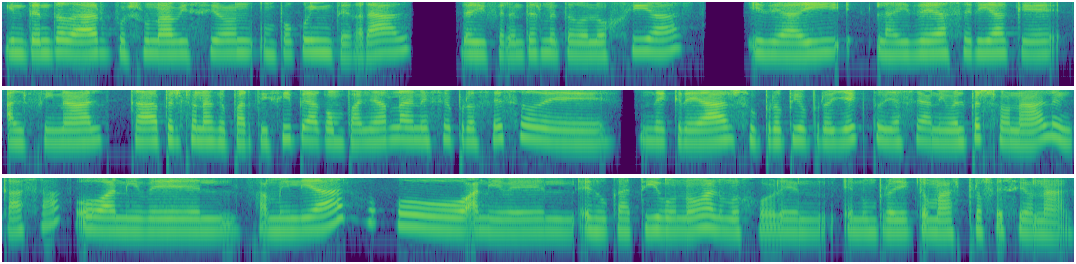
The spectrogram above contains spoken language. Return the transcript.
intento dar pues una visión un poco integral de diferentes metodologías y de ahí la idea sería que al final cada persona que participe acompañarla en ese proceso de, de, crear su propio proyecto, ya sea a nivel personal en casa o a nivel familiar o a nivel educativo, ¿no? A lo mejor en, en un proyecto más profesional.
